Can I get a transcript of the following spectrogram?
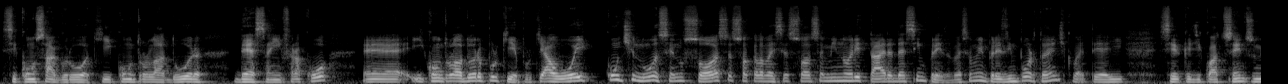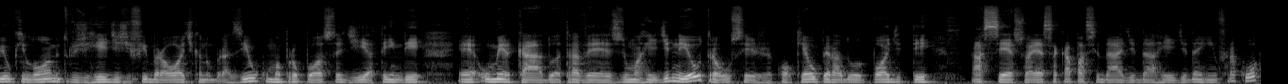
se consagrou aqui controladora dessa Infraco. É, e controladora por quê? Porque a Oi continua sendo sócia, só que ela vai ser sócia minoritária dessa empresa. Vai ser uma empresa importante, que vai ter aí cerca de 400 mil quilômetros de redes de fibra ótica no Brasil, com uma proposta de atender é, o mercado através de uma rede neutra, ou seja, qualquer operador pode ter acesso a essa capacidade da rede da Infraco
